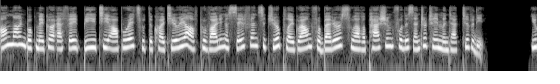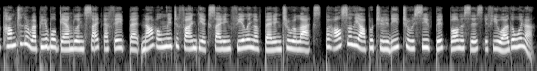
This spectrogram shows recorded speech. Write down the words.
Online bookmaker F8Bet operates with the criteria of providing a safe and secure playground for bettors who have a passion for this entertainment activity. You come to the reputable gambling site F8Bet not only to find the exciting feeling of betting to relax, but also the opportunity to receive big bonuses if you are the winner.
